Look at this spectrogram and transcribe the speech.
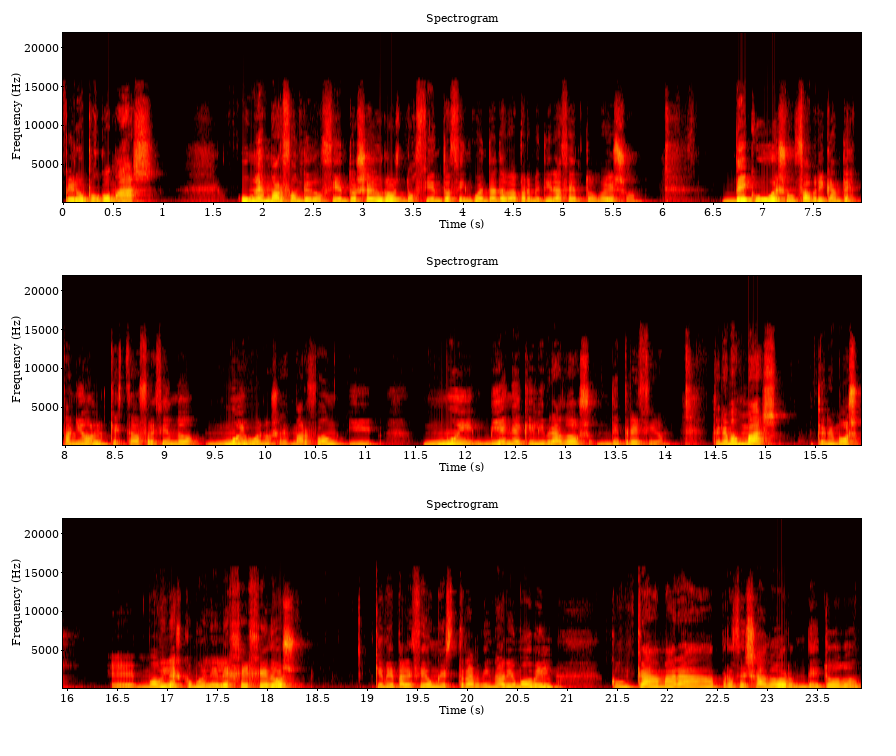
pero poco más. Un smartphone de 200 euros, 250 te va a permitir hacer todo eso. BQ es un fabricante español que está ofreciendo muy buenos smartphones y muy bien equilibrados de precio. Tenemos más, tenemos eh, móviles como el LG G2, que me parece un extraordinario móvil, con cámara, procesador, de todo,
